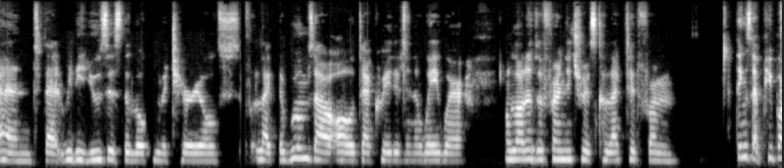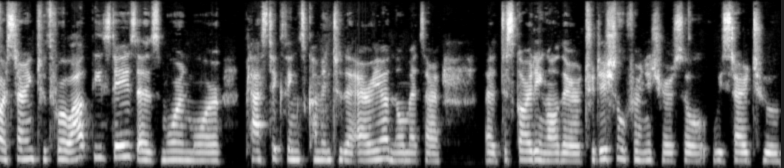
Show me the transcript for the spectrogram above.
and that really uses the local materials. Like the rooms are all decorated in a way where a lot of the furniture is collected from things that people are starting to throw out these days as more and more plastic things come into the area. Nomads are uh, discarding all their traditional furniture. So we started to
